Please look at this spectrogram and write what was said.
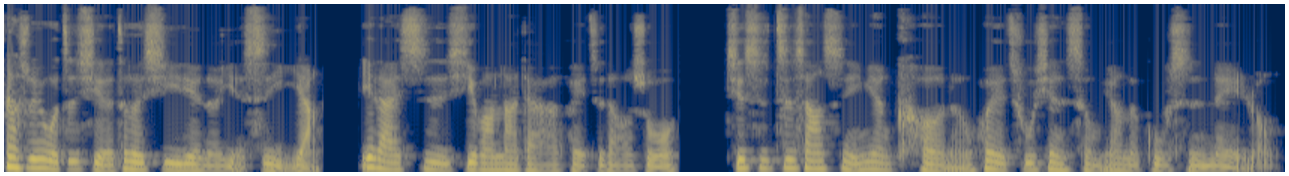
那所以我只写的这个系列呢，也是一样。一来是希望大家可以知道说，其实智商室里面可能会出现什么样的故事内容，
